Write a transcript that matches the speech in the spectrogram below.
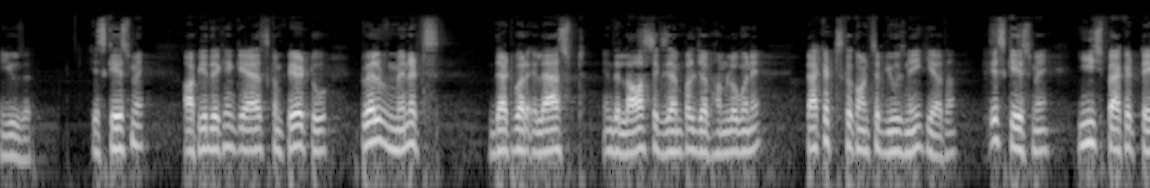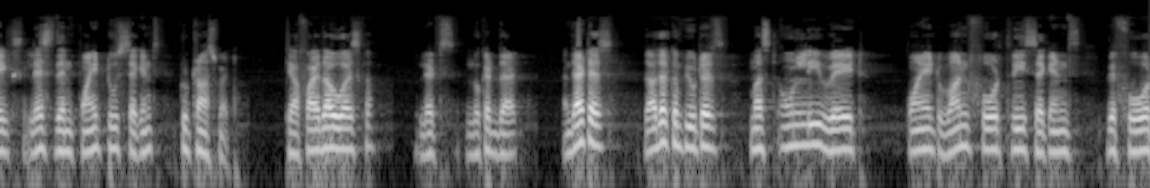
user اس کیس میں آپ یہ دیکھیں کہ as compare to twelve minutes that were elapsed in the last example جب ہم لوگوں نے پیکٹس کا کانسیپٹ یوز نہیں کیا تھا اس کیس میں each packet takes less than point two seconds to transmit کیا فائدہ ہوا اس کا let's look at that and that is the other computers must only wait point one four three seconds before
